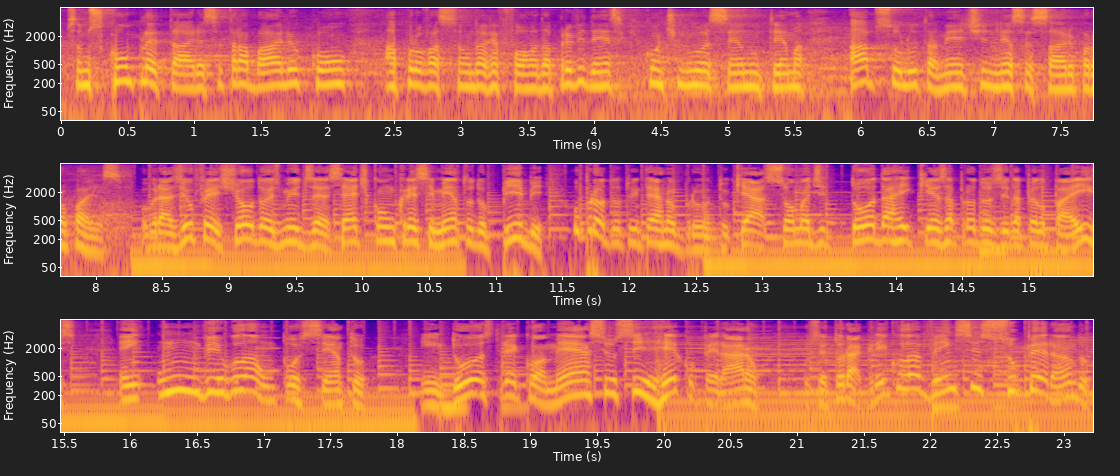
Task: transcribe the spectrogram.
precisamos completar esse trabalho com a aprovação da reforma da Previdência, que continua sendo um tema absolutamente necessário para o país. O Brasil fechou 2017 com um crescimento do PIB, o Produto Interno Bruto, que é a soma de toda a riqueza produzida pelo país, em 1,1%. Indústria e comércio se recuperaram. O setor agrícola vem se superando.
